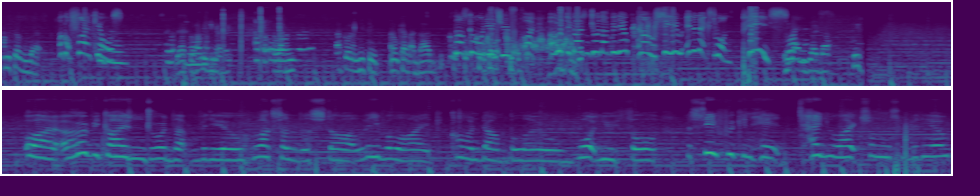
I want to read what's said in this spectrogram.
gonna tell you that. Yes, so how did you get it? Um, that's on YouTube. I don't care that. Please. Alright, I hope you guys enjoyed that video. Like I said at the start, leave a like, comment down below what you thought. Let's see if we can hit 10 likes on this video.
